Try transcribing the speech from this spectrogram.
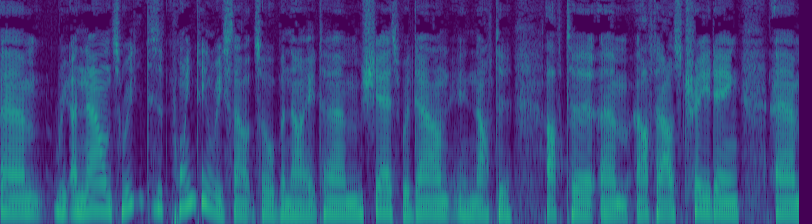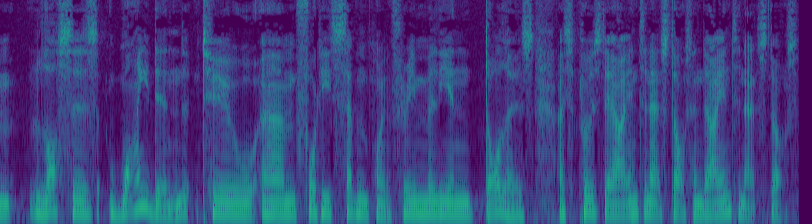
um, re- announced really disappointing results overnight. Um, shares were down in after after um, after hours trading. Um, losses widened to um, forty-seven point three million dollars. I suppose there are internet stocks and there are internet stocks.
